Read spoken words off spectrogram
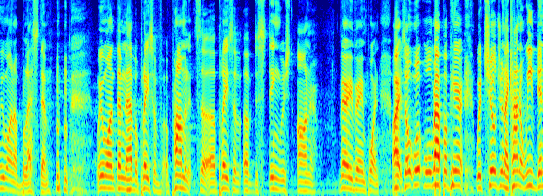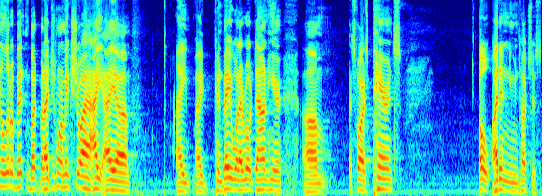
we want to bless them. we want them to have a place of, of prominence, a, a place of, of, distinguished honor. Very, very important. All right, so we'll, we'll wrap up here with children. I kind of weaved in a little bit, but, but I just want to make sure I, I, I, uh, I, I, convey what I wrote down here um, as far as parents. Oh, I didn't even touch this,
